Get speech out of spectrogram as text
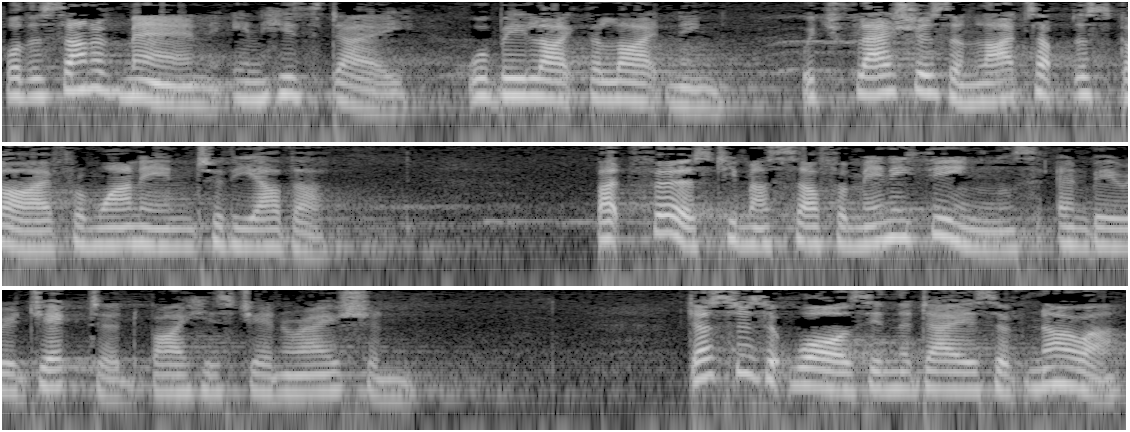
For the Son of Man in his day will be like the lightning, which flashes and lights up the sky from one end to the other. But first he must suffer many things and be rejected by his generation. Just as it was in the days of Noah,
